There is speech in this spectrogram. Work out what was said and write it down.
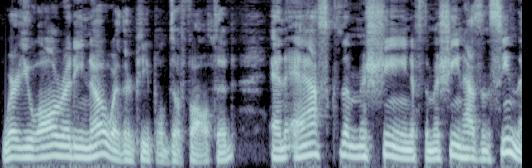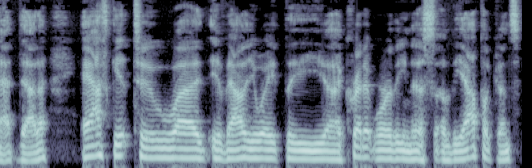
where you already know whether people defaulted and ask the machine, if the machine hasn't seen that data, ask it to uh, evaluate the uh, credit worthiness of the applicants.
